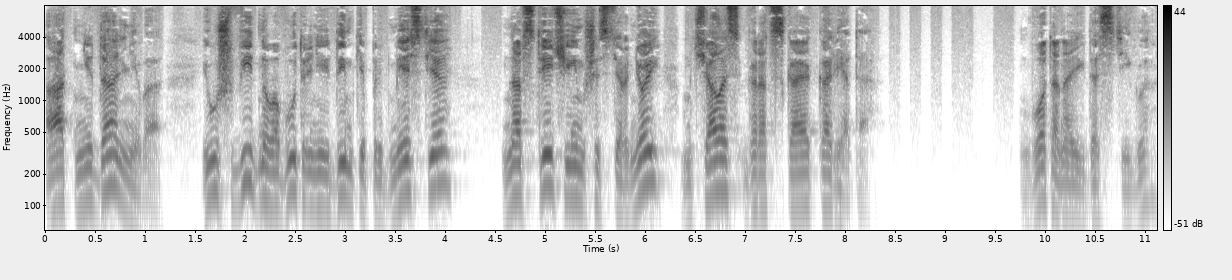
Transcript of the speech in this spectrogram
А от недальнего и уж видного в утренней дымке предместья навстречу им шестерней мчалась городская карета. Вот она их достигла.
